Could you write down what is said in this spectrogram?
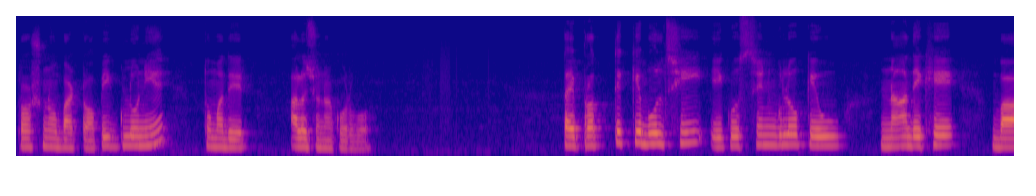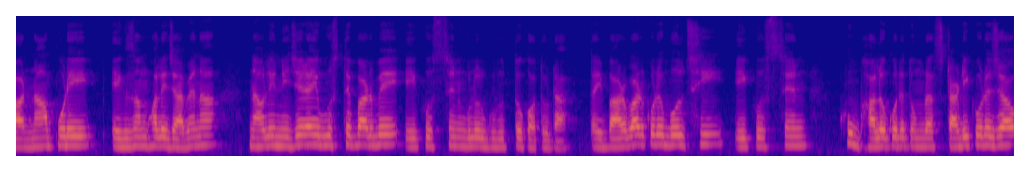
প্রশ্ন বা টপিকগুলো নিয়ে তোমাদের আলোচনা করব। তাই প্রত্যেককে বলছি এই কোশ্চেনগুলো কেউ না দেখে বা না পড়ে এক্সাম হলে যাবে না না হলে নিজেরাই বুঝতে পারবে এই কোশ্চেনগুলোর গুরুত্ব কতটা। তাই বারবার করে বলছি, এই কোশ্চেন খুব ভালো করে তোমরা স্টাডি করে যাও,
